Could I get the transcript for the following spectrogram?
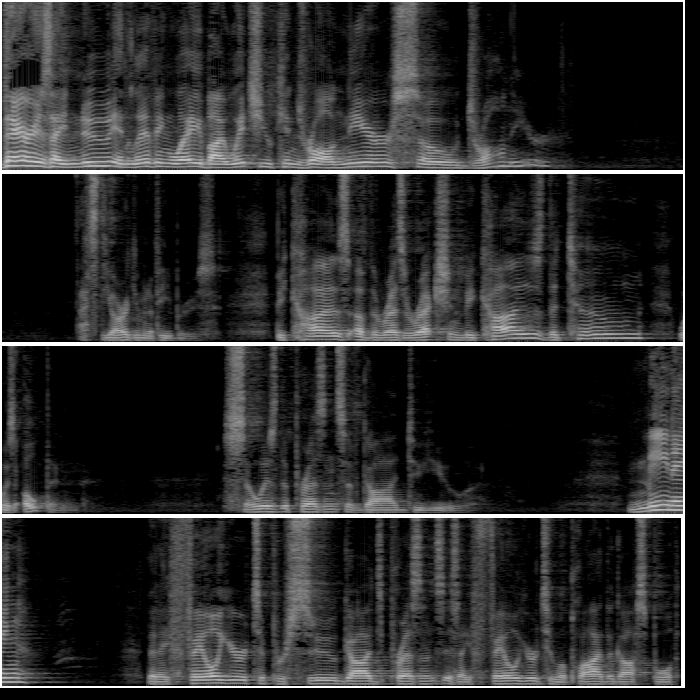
There is a new and living way by which you can draw near, so draw near. That's the argument of Hebrews. Because of the resurrection, because the tomb was open, so is the presence of God to you. Meaning, that a failure to pursue God's presence is a failure to apply the gospel.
